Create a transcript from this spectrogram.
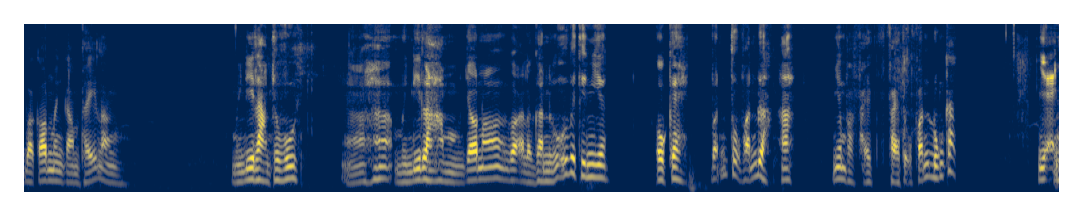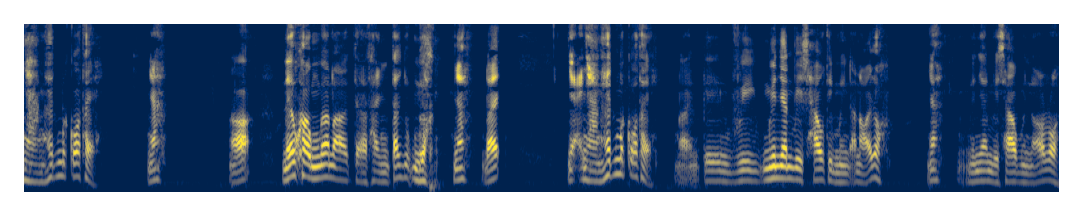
bà con mình cảm thấy là mình đi làm cho vui. À, mình đi làm cho nó gọi là gần gũi với thiên nhiên. Ok vẫn thụ phấn được ha nhưng mà phải phải thụ phấn đúng cách nhẹ nhàng hết mức có thể nhá. Đó nếu không đó là trở thành tác dụng ngược nhá. Đấy nhẹ nhàng hết mức có thể. Đấy, cái vì nguyên nhân vì sao thì mình đã nói rồi nhá. Nguyên nhân vì sao mình nói rồi.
